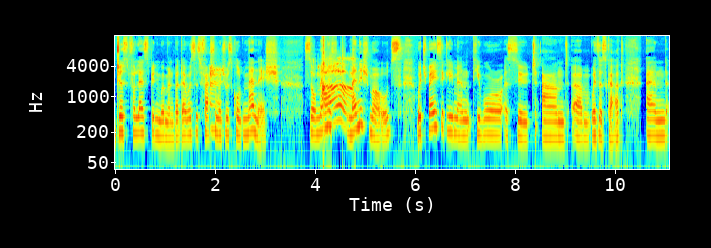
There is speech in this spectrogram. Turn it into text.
just for lesbian women, but there was this fashion which was called Mannish. So Mannish, Oh. Mannish modes, which basically meant you wore a suit and um, with a skirt and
